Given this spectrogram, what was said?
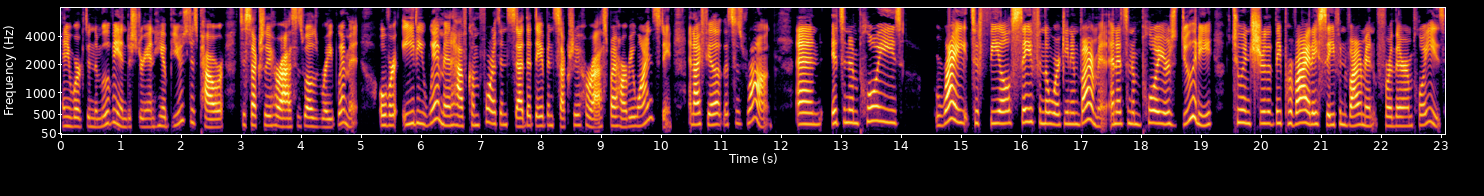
and he worked in the movie industry and he abused his power to sexually harass as well as rape women. Over 80 women have come forth and said that they have been sexually harassed by Harvey Weinstein. And I feel that this is wrong. And it's an employee's right to feel safe in the working environment. And it's an employer's duty to ensure that they provide a safe environment for their employees.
